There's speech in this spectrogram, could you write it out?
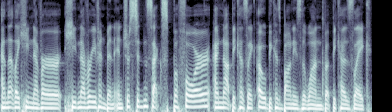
and that like he never he'd never even been interested in sex before and not because like oh because Bonnie's the one but because like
